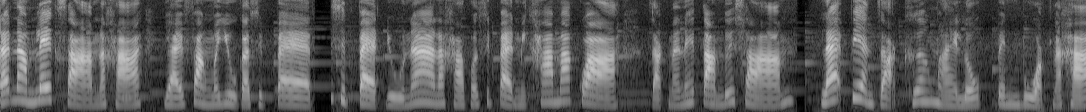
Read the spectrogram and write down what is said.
และนำเลข 3 นะคะ ย้ายฝั่งมาอยู่กับ 18ที่18 อยู่หน้านะคะ เพราะ 18 มีค่ามากกว่า จากนั้นให้ตามด้วย 3 และเปลี่ยนจากเครื่องหมายลบเป็นบวกนะคะ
